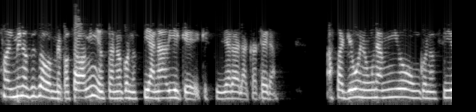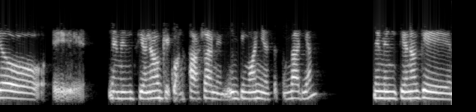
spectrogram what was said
Al menos eso me pasaba a mí, o sea, no conocía a nadie que, que estudiara la carrera. Hasta que, bueno, un amigo, un conocido, eh, me mencionó que cuando estaba ya en el último año de secundaria, me mencionó que,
